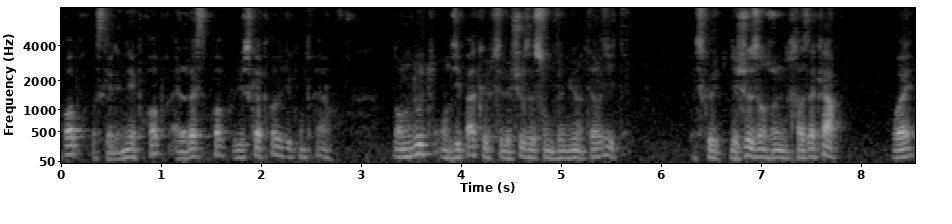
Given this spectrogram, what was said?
propre, parce qu'elle est née propre, elle reste propre, jusqu'à preuve du contraire. Dans le doute, on ne dit pas que les choses sont devenues interdites, parce que les choses ont une chazaka, ouais,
